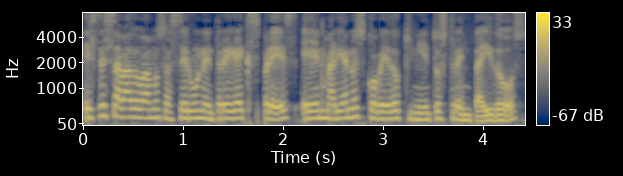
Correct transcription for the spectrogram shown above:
este sábado vamos a hacer una entrega express en Mariano Escobedo 532,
